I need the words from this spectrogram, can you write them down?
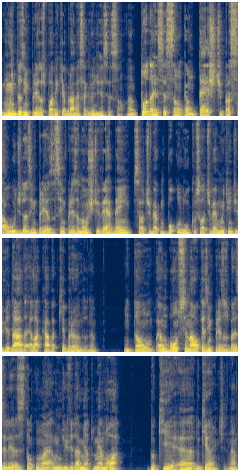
muitas empresas podem quebrar nessa grande recessão. Né? Toda recessão é um teste para a saúde das empresas. Se a empresa não estiver bem, se ela tiver com pouco lucro, se ela estiver muito endividada, ela acaba quebrando. Né? Então é um bom sinal que as empresas brasileiras estão com uma, um endividamento menor do que, é, do que antes. Né?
